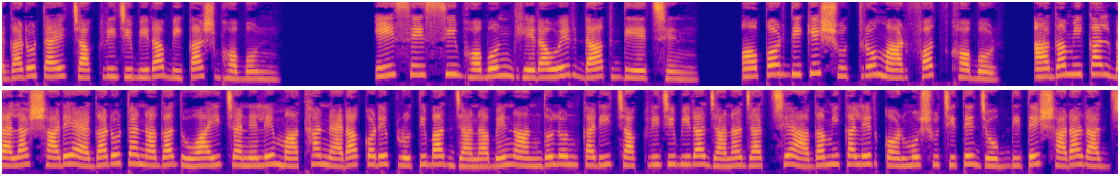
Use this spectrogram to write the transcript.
এগারোটায় চাকরিজীবীরা বিকাশ ভবন, এসএসসি ভবন ঘেরাওয়ের ডাক দিয়েছেন। অপরদিকে সূত্র মারফত খবর আগামীকাল বেলা সাড়ে এগারোটা নাগাদ ওয়াই চ্যানেলে মাথা ন্যাড়া করে প্রতিবাদ জানাবেন আন্দোলনকারী চাকরিজীবীরা। জানা যাচ্ছে, আগামীকালের কর্মসূচিতে যোগ দিতে সারা রাজ্য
